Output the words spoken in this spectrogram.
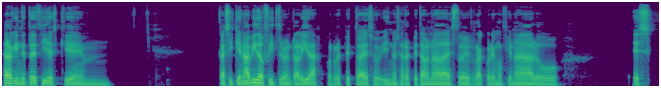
Claro, lo que intento decir es que mm, casi que no ha habido filtro en realidad con respecto a eso y no se ha respetado nada esto del raccord emocional o es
